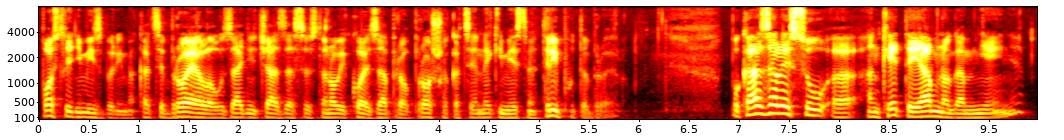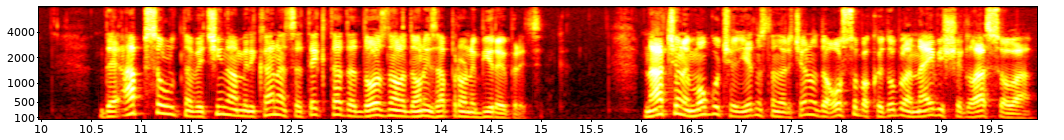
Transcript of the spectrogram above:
posljednjim izborima, kad se brojalo u zadnji čas da se ustanovi ko je zapravo prošao, kad se nekim mjestima tri puta brojalo, pokazale su e, ankete javnog mnjenja da je apsolutna većina Amerikanaca tek tada doznala da oni zapravo ne biraju predsjednika. Načelno je moguće jednostavno rečeno da osoba koja je dobila najviše glasova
